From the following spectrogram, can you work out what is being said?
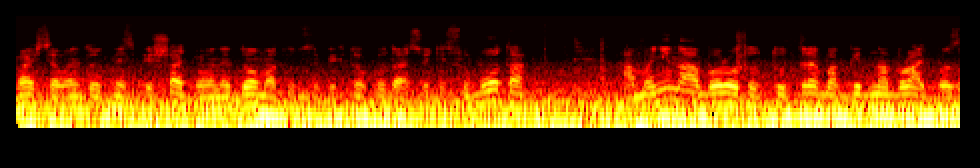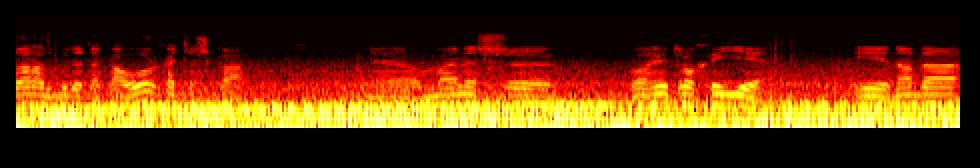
Бачите, вони тут не спішать, бо вони вдома, тут собі хто куди. Сьогодні субота. А мені наоборот, тут, тут треба піднабрати, бо зараз буде така горка тяжка. Е, У мене ж е, ваги трохи є. І треба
